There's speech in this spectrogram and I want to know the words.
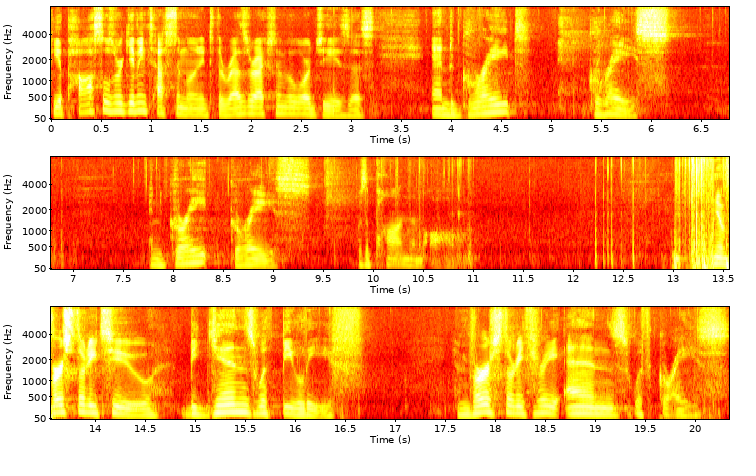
the apostles were giving testimony to the resurrection of the Lord Jesus, and great grace, and great grace was upon them all. You know, verse 32 begins with belief, and verse 33 ends with grace.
